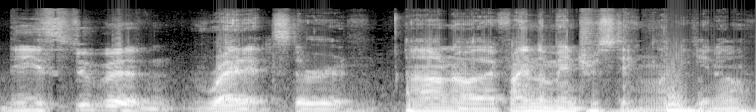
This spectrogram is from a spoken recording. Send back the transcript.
These stupid Reddits. They're I don't know. I find them interesting. Like you know,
